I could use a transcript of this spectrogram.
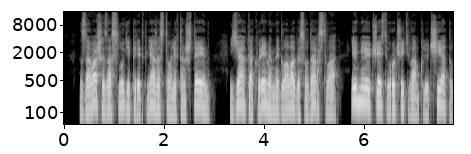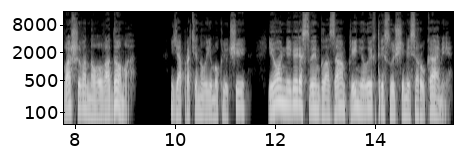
— «за ваши заслуги перед княжеством Лихтенштейн я, как временный глава государства, имею честь вручить вам ключи от вашего нового дома». Я протянул ему ключи, и он, не веря своим глазам, принял их трясущимися руками.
